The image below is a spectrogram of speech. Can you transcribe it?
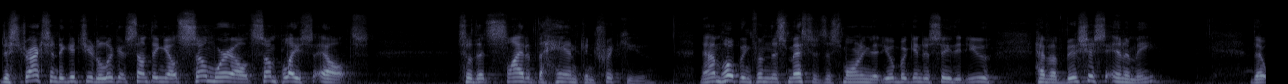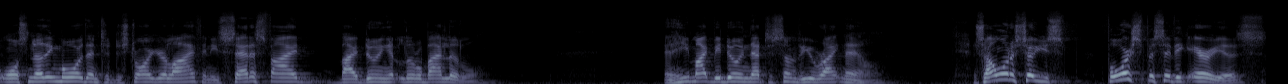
Distraction to get you to look at something else, somewhere else, someplace else, so that sleight of the hand can trick you. Now, I'm hoping from this message this morning that you'll begin to see that you have a vicious enemy that wants nothing more than to destroy your life, and he's satisfied by doing it little by little. And he might be doing that to some of you right now. so I want to show you four specific areas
